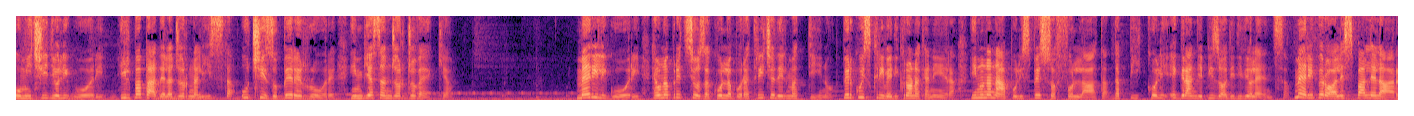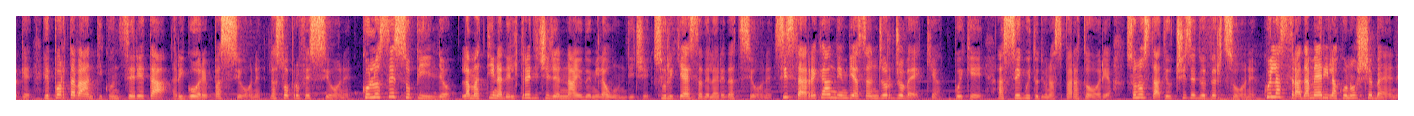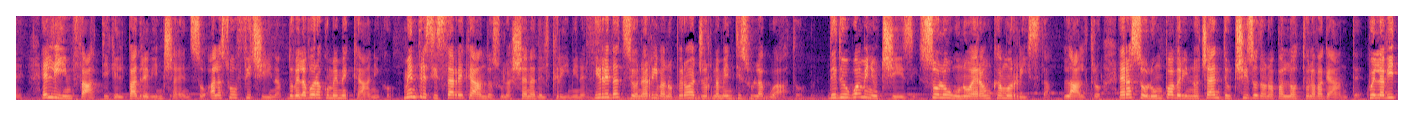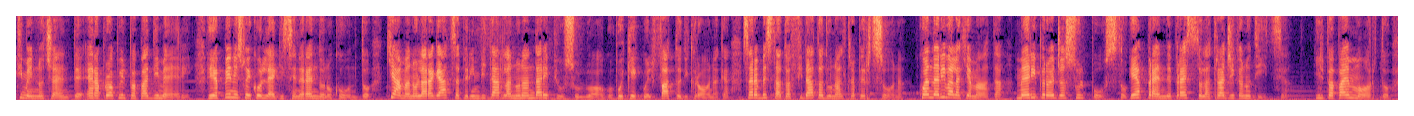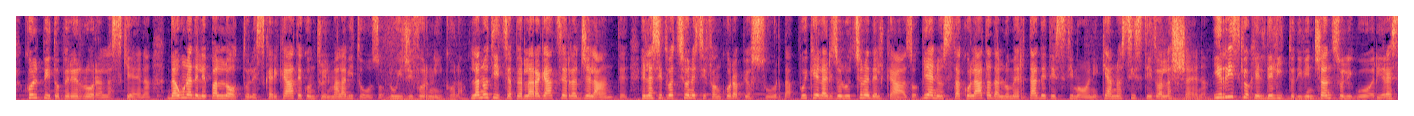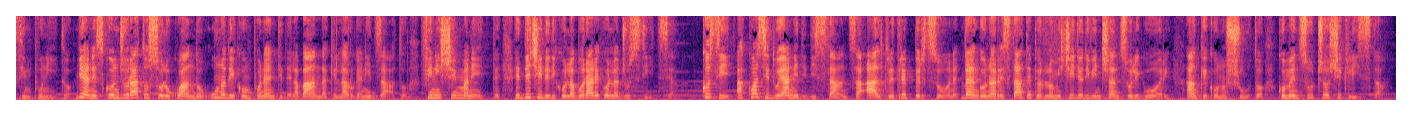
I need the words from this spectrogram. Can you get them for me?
Omicidio Liguori, il papà della giornalista ucciso per errore in via San Giorgio Vecchia. Mary Liguori è una preziosa collaboratrice del mattino, per cui scrive di cronaca nera in una Napoli spesso affollata da piccoli e grandi episodi di violenza. Mary però ha le spalle larghe e porta avanti con serietà, rigore e passione la sua professione. Con lo stesso piglio, la mattina del 13 gennaio 2011, su richiesta della redazione, si sta recando in via San Giorgio Vecchia, poiché, a seguito di una sparatoria, sono state uccise due persone. Quella strada Mary la conosce bene. È lì, infatti, che il padre Vincenzo alla sua officina, dove lavora come meccanico. Mentre si sta recando sulla scena del crimine, in redazione arrivano però aggiornamenti sull'agguato. Dei due uomini uccisi, solo uno era un camorrista, l'altro era solo un povero innocente ucciso da una pallottola vagante. Quella vittima innocente era proprio il papà di Mary e appena i suoi colleghi se ne rendono conto, chiamano la ragazza per invitarla a non andare più sul luogo, poiché quel fatto di cronaca sarebbe stato affidato ad un'altra persona. Quando arriva la chiamata, Mary però è già sul posto e apprende presto la tragica notizia. Il papà è morto, colpito per errore alla schiena da una delle pallottole scaricate contro il malavitoso Luigi Fornicola. La notizia per la ragazza è raggelante e la situazione si fa ancora più assurda, poiché la risoluzione del caso viene ostacolata dall'omertà dei testimoni che hanno assistito alla scena. Il rischio che il delitto di Vincenzo Liguori resti impunito viene scongiurato solo quando uno dei componenti della banda che l'ha organizzato finisce in manette e decide di collaborare con la giustizia. Così, a quasi due anni di distanza, altre tre persone vengono arrestate per l'omicidio di Vincenzo Liguori, anche conosciuto come Ensuccio Ciclista.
